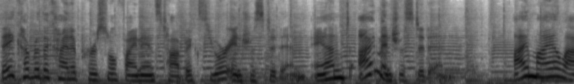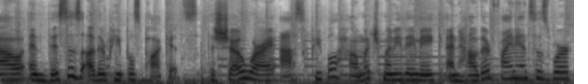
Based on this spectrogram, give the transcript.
They cover the kind of personal finance topics you're interested in and I'm interested in. I'm Maya Lau, and this is Other People's Pockets, the show where I ask people how much money they make and how their finances work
